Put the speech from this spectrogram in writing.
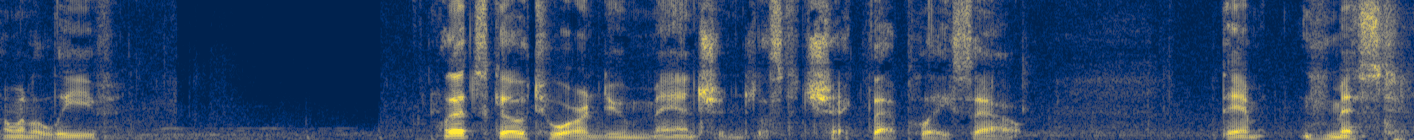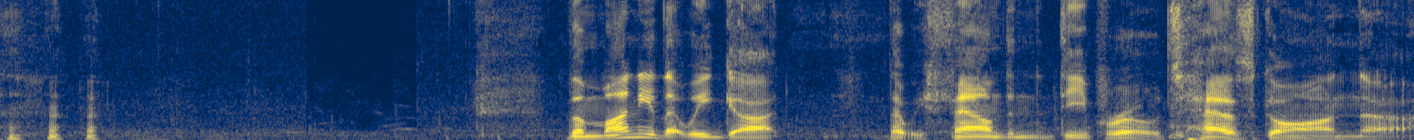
I want to leave. Let's go to our new mansion just to check that place out. Damn it, missed. the money that we got, that we found in the deep roads, has gone, uh,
